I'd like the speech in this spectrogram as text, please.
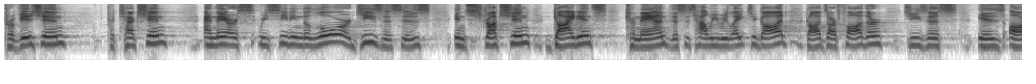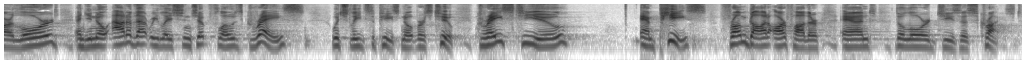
provision, protection and they are receiving the Lord Jesus's instruction, guidance, command. This is how we relate to God. God's our Father, Jesus is our Lord. And you know, out of that relationship flows grace, which leads to peace. Note verse 2 Grace to you and peace from God our Father and the Lord Jesus Christ.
